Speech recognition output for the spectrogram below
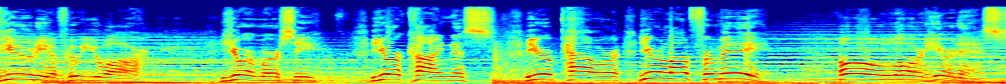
beauty of who you are, your mercy, your kindness, your power, your love for me. Oh Lord, here it is.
